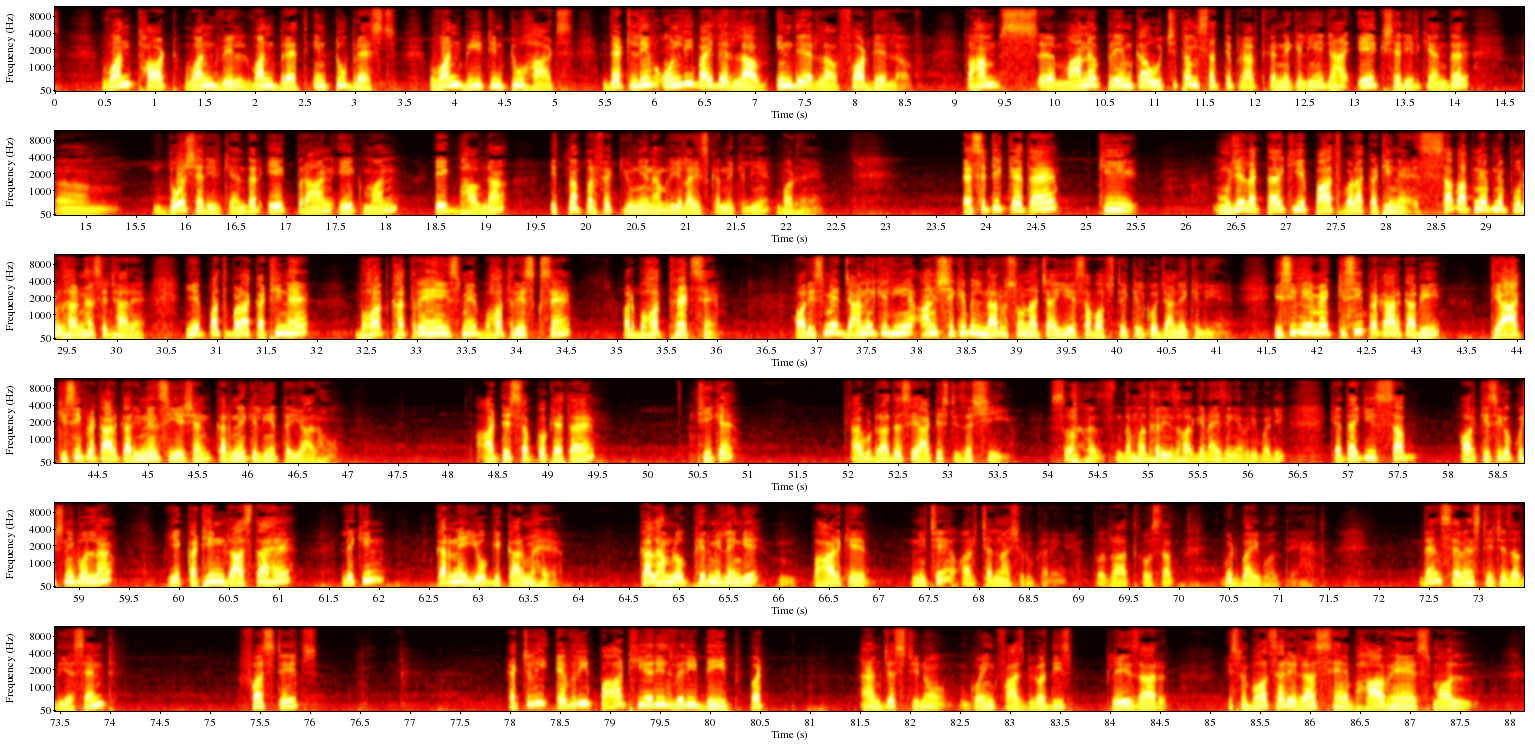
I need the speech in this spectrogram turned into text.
one thought one will one breath in two breast one beat in two heart that live only by their love in their love for their love तो हम मानव प्रेम का उच्चतम सत्य प्राप्त करने के लिए जहाँ एक शरीर के अंदर दो शरीर के अंदर, एक प्राण, एक मन, एक भावना, इतना परफेक्ट यूनियन हम रियलाइज़ करने के लिए बढ़ रहे हैं। एसेटिक कहता है कि मुझे लगता है कि ये पाथ बड़ा कठिन है। सब अपने अपने पूर्व धारणा से जा रहे हैं। ये पथ बड़ा कठिन है, बहुत खतरे हैं इसमें, बहुत रिस्क हैं और बहुत थ्रेट्स हैं। और इसमें जाने के लिए अनशेकेबल नर्व्स होना चाहिए सब ऑब्स्टेकल को जाने के लिए। इसीलिए मैं किसी प्रकार का भी त्याग, किसी प्रकार का रिनेंसिएशन करने के लिए तैयार हूँ। आर्टिस्ट सबको कहता है, ठीक है I would rather say artist is a she so the mother is organising everybody कहता है कि सब और किसी को कुछ नहीं बोलना, ये कठिन रास्ता है, लेकिन करने योग्य कर्म है। कल हम लोग फिर मिलेंगे पहाड़ के नीचे और चलना शुरू करेंगे। तो रात को सब गुड बाय बोलते हैं। Then seven stages of the ascent first stage actually every part here is very deep but I am just you know going fast because these plays are इसमें बहुत सारे रस हैं, भाव हैं स्मॉल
